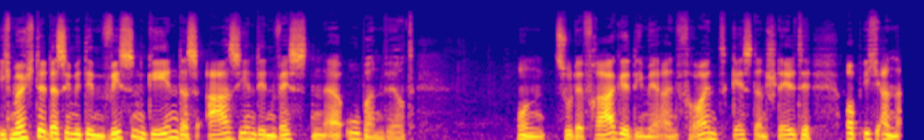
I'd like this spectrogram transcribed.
Ich möchte, dass Sie mit dem Wissen gehen, dass Asien den Westen erobern wird. Und zu der Frage, die mir ein Freund gestern stellte, ob ich an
